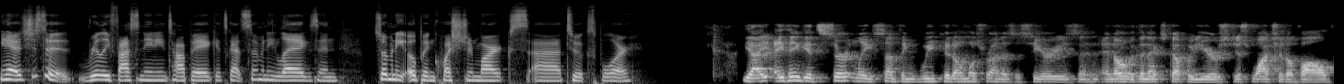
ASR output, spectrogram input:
you know it's just a really fascinating topic. It's got so many legs and so many open question marks uh, to explore. Yeah, I, I, think it's certainly something we could almost run as a series, and, and over the next couple of years, just watch it evolve,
